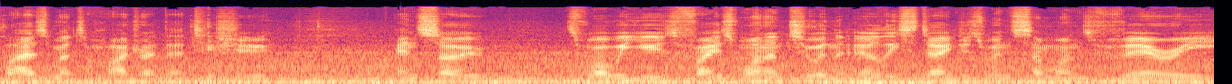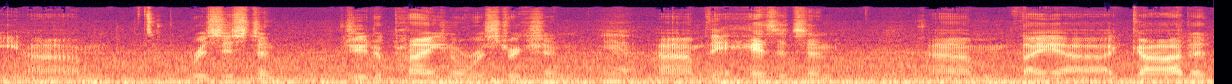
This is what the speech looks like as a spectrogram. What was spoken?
plasma to hydrate that tissue. And so that's why we use phase one and two in the early stages when someone's very um, resistant due to pain or restriction. Yeah. Um, they're hesitant. Um, they are guarded.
